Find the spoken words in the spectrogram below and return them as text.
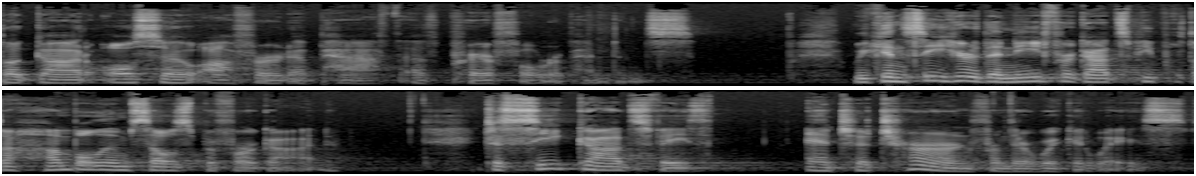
but God also offered a path of prayerful repentance. We can see here the need for God's people to humble themselves before God, to seek God's face, and to turn from their wicked ways.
